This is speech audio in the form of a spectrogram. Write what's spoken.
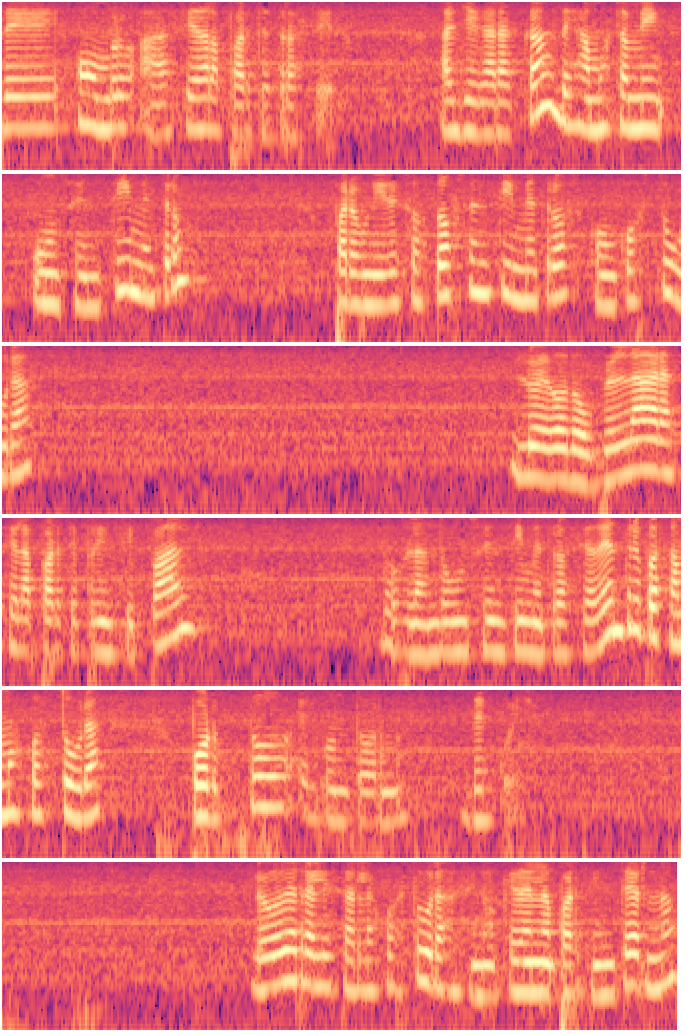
de hombro hacia la parte trasera. Al llegar acá dejamos también un centímetro para unir esos 2 centímetros con costura. Luego doblar hacia la parte principal doblando un centímetro hacia adentro y pasamos costura por todo el contorno del cuello. Luego de realizar las costuras así nos queda en la parte interna.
